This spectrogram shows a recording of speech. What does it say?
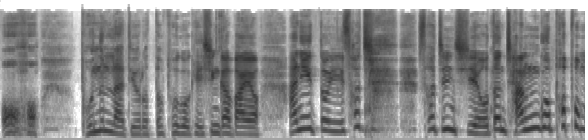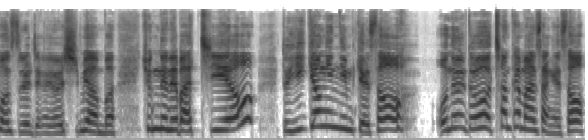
어허 보는 라디오로 또 보고 계신가 봐요. 아니 또 이 서진 서진 씨의 어떤 장구 퍼포먼스를 제가 열심히 한번 흉내내 봤지요. 또 이경희 님께서 오늘도 천태만상에서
